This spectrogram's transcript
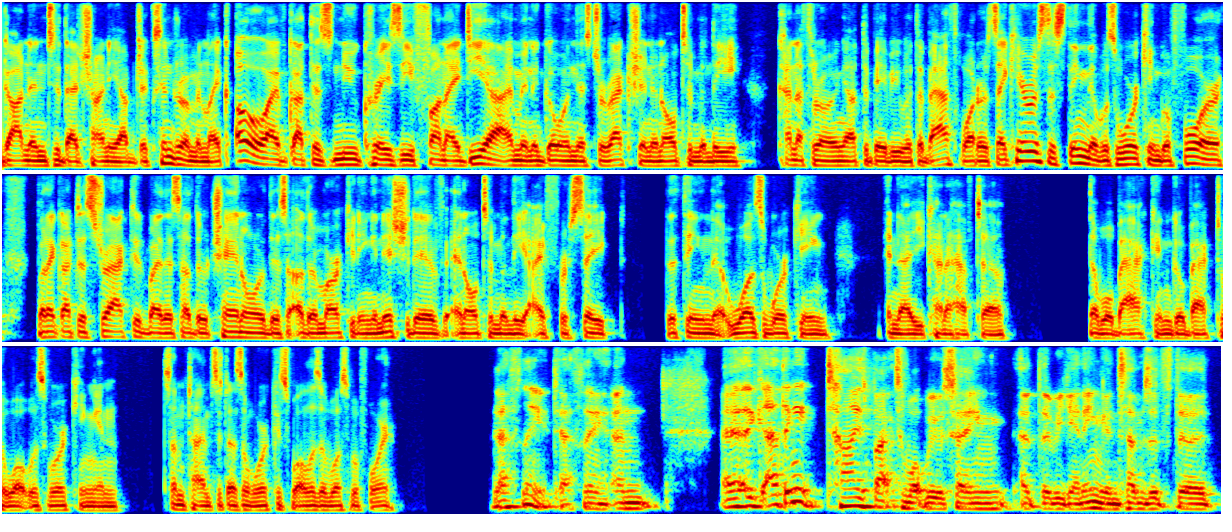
gotten into that shiny object syndrome and like, oh, I've got this new crazy fun idea. I'm going to go in this direction and ultimately kind of throwing out the baby with the bathwater. It's like, here was this thing that was working before, but I got distracted by this other channel or this other marketing initiative. And ultimately I forsake the thing that was working. And now you kind of have to double back and go back to what was working. And sometimes it doesn't work as well as it was before. Definitely, definitely. And uh, I think it ties back to what we were saying at the beginning in terms of the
